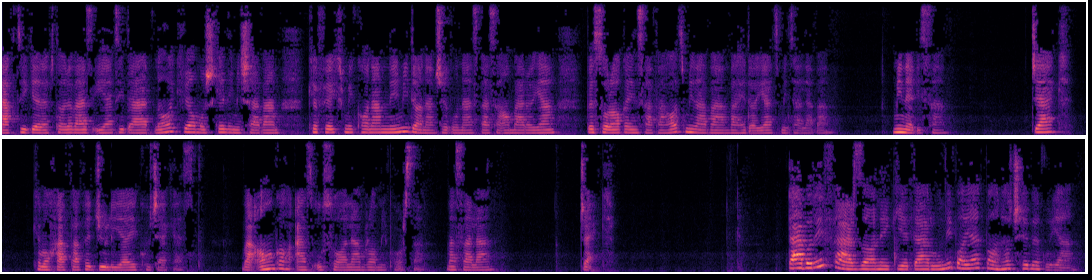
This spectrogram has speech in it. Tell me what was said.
وقتی گرفتار وضعیتی دردناک یا مشکلی می شوم که فکر می کنم نمی‌دانم چگونه است پس آن برایم به سراغ این صفحات می روم و هدایت می طلبم. می نویسم. جک که مخفف جولیای کوچک است و آنگاه از او سوالم را می پرسم. مثلا جک درباره فرزانگی درونی باید با آنها چه بگویم؟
